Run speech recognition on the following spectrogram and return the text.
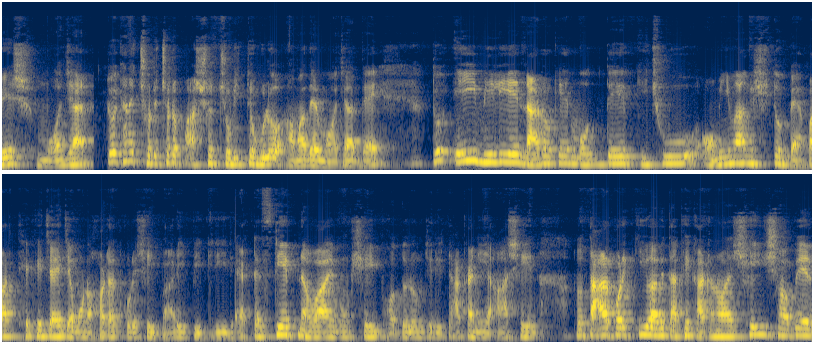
বেশ মজার। তো এখানে ছোট ছোট পার্শ্ব চরিত্রগুলো আমাদের মজা দেয়। তো এই মিলিয়ে নাটকের মধ্যে কিছু অমীমাংসিত ব্যাপার থেকে যায়, যেমন হঠাৎ করে সেই বাড়ি বিক্রির একটা স্টেপ নেওয়া এবং সেই ভদ্রলোক যদি টাকা নিয়ে আসেন, তো তারপরে কীভাবে তাকে কাটানো হয়, সেই সবের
